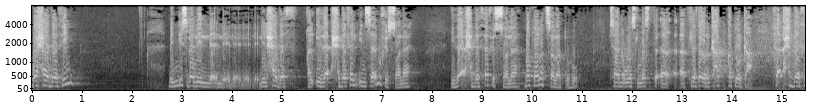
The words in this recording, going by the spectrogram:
وحدث بالنسبة للحدث قال إذا أحدث الإنسان في الصلاة إذا أحدث في الصلاة بطلت صلاته. مثلا وصل ثلاثة ركعات بقت ركعة. فأحدث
